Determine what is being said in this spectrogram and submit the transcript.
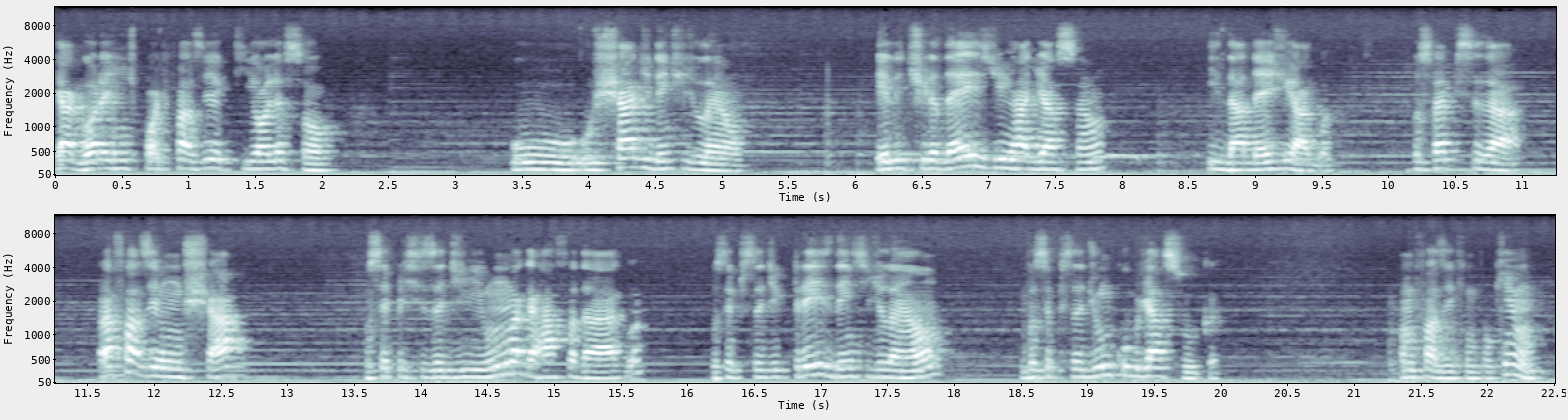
E agora a gente pode fazer aqui, olha só. O, o chá de dente de leão. Ele tira 10 de radiação e dá 10 de água. Você vai precisar, para fazer um chá, você precisa de uma garrafa d'água, você precisa de 3 dentes de leão e você precisa de um cubo de açúcar. Vamos fazer aqui um pouquinho?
